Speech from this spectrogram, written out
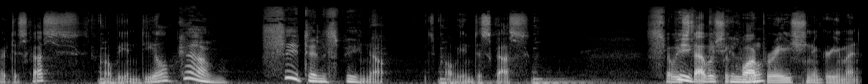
Or discuss? Probably in deal. Come, sit and speak. No, it's probably in discuss. So we established a cooperation agreement.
